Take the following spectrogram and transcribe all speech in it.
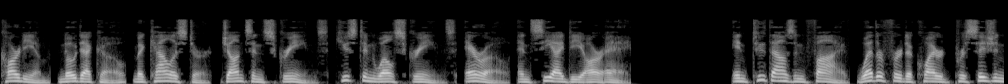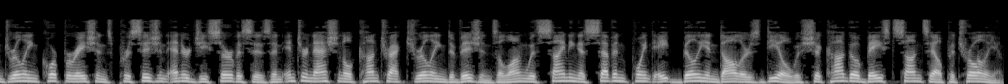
Cardium, Nodeco, McAllister, Johnson Screens, Houston Well Screens, Arrow, and CIDRA. In 2005, Weatherford acquired Precision Drilling Corporation's Precision Energy Services and International Contract Drilling divisions along with signing a $7.8 billion deal with Chicago-based Sonsail Petroleum.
